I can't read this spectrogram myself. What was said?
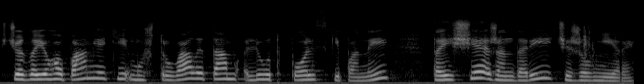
що за його пам'яті муштрували там люд польські пани та іще жандарі чи жовніри.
